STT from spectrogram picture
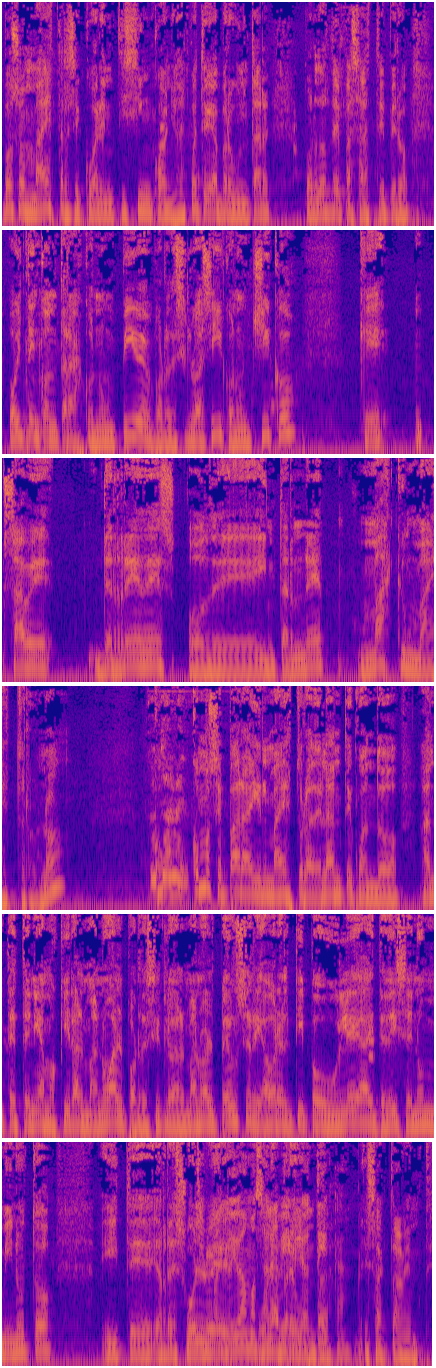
vos sos maestra hace 45 años, después te voy a preguntar por dónde pasaste, pero hoy te encontrás con un pibe, por decirlo así, con un chico que sabe de redes o de internet más que un maestro, ¿no? Totalmente. ¿Cómo, se para ahí el maestro adelante cuando antes teníamos que ir al manual, por decirlo, al manual Peuser, y ahora el tipo googlea y te dice en un minuto y te resuelve cuando íbamos una a la pregunta? biblioteca. Exactamente.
